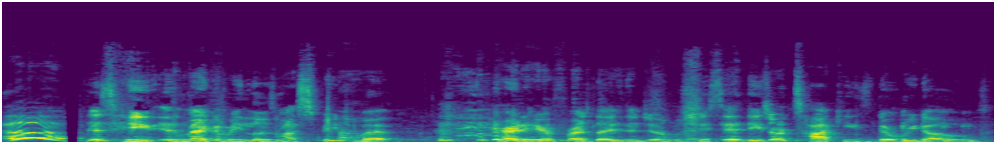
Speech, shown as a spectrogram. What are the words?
Oh. this heat is making me lose my speech, but heard it here first, ladies and gentlemen. She said these are Takis Doritos.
